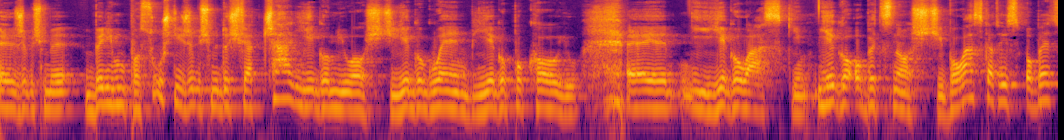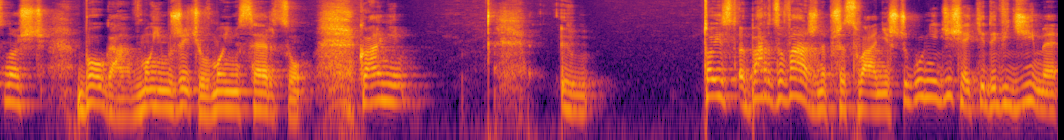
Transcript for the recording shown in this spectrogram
e, żebyśmy byli Mu posłuszni, żebyśmy doświadczali Jego miłości, Jego głębi, Jego pokoju, e, Jego łaski, Jego obecności, bo łaska to jest obecność Boga w moim życiu, w moim sercu. Kochani, y, to jest bardzo ważne przesłanie, szczególnie dzisiaj, kiedy widzimy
